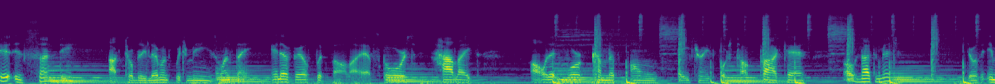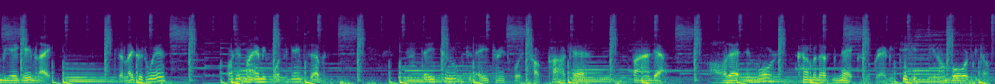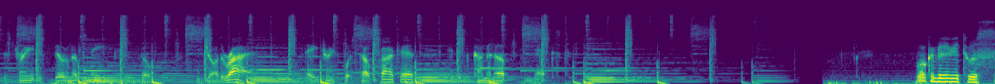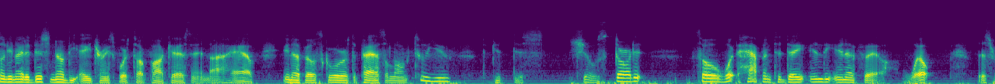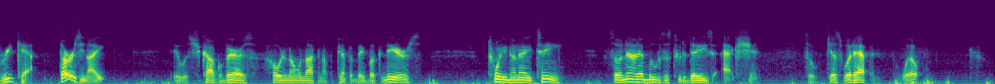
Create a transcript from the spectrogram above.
It is Sunday, October 11th, which means one thing NFL football. I have scores, highlights, all that and more coming up on A Train Sports Talk podcast. Oh, not to mention, there was an NBA game tonight. Did the Lakers win? Or did Miami force a game seven? Stay tuned to the A Train Sports Talk podcast find out. All that and more coming up next. So grab your ticket, get on board because this train is building up steam. So enjoy the ride. A Train Sports Talk podcast it is coming up next. Welcome into a Sunday night edition of the A Train Sports Talk podcast, and I have NFL scores to pass along to you to get this show started. So, what happened today in the NFL? Well, let's recap. Thursday night, it was Chicago Bears holding on, knocking off the Tampa Bay Buccaneers, 29-18. So now that moves us to today's action. So, just what happened? Well,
